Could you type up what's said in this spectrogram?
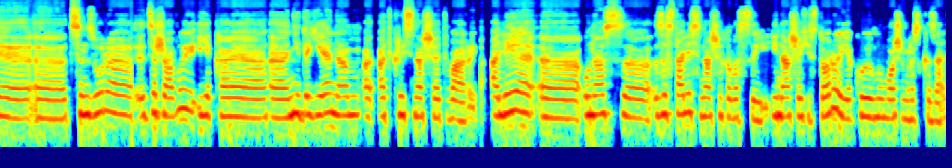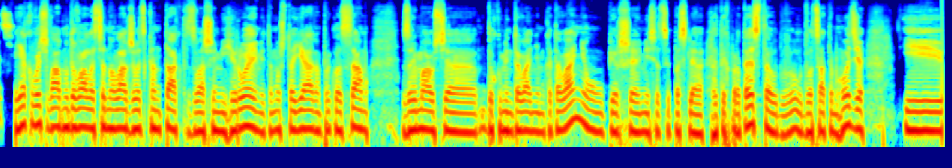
э, цэнзура дзяржавы якая э, не дае нам адкрыць наши твары. Але э, у нас э, засталіся наши галасы і наша гісторыя якую мы можемм расказаць. Як вось вам удавалася наладжваць контакт з вашими героями тому что я напрыклад сам займаўся дакументаваннем катавання у першыя месяцы пасля гэтых пратэстаў у двадцатым годзе і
